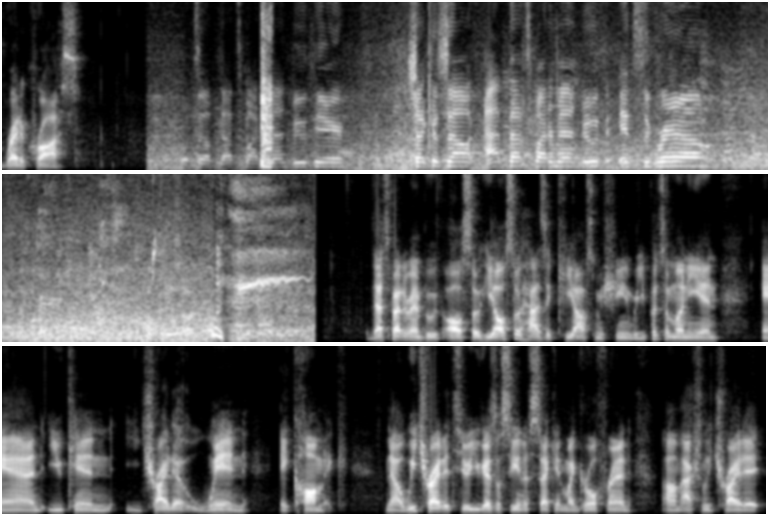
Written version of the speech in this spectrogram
right across. What's up? That Spider-Man booth here. Check us out at that Spider-Man booth Instagram. that Spider-Man booth also, he also has a kiosk machine where you put some money in and you can try to win a comic. Now, we tried it too. You guys will see in a second. My girlfriend um, actually tried it.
